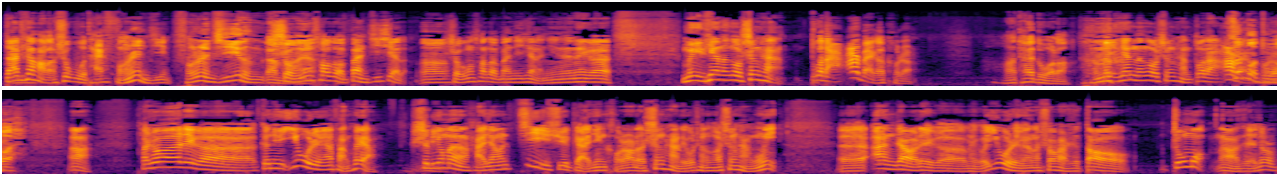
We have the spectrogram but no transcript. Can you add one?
大家听好了，是五台缝纫机，缝纫机能干嘛呀？手工操作半机械的，嗯手工操作半机械的，你的那个每天能够生产多达二百个口罩。啊，太多了，每天能够生产多达二 这么多呀？啊！他说，这个根据医务人员反馈啊，士兵们还将继续改进口罩的生产流程和生产工艺。呃，按照这个美国医务人员的说法是，到周末啊，也就是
